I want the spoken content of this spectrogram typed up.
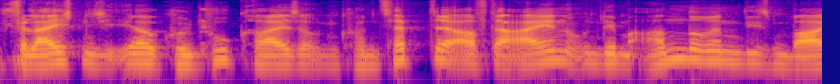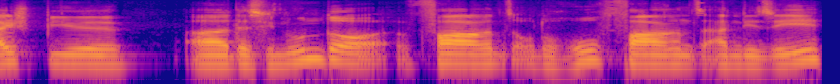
vielleicht nicht eher Kulturkreise und Konzepte auf der einen und dem anderen diesem Beispiel äh, des Hinunterfahrens oder Hochfahrens an die See,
